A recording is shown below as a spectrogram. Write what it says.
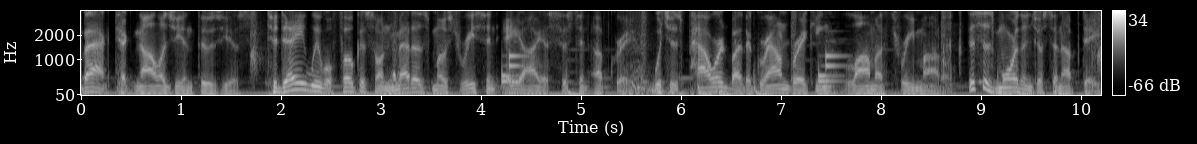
back, technology enthusiasts. Today, we will focus on Meta's most recent AI assistant upgrade, which is powered by the groundbreaking Llama 3 model. This is more than just an update.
